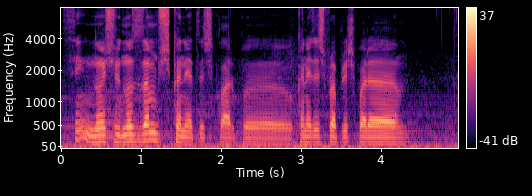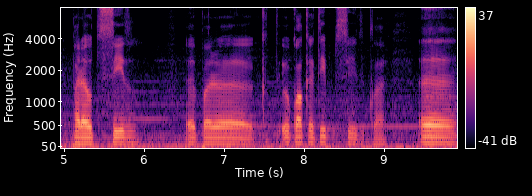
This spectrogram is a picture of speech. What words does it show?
Sim, nós, nós usamos canetas, claro, para, canetas próprias para, para o tecido, eh, para qualquer tipo de tecido, claro. Uh,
